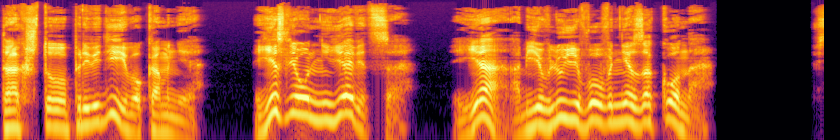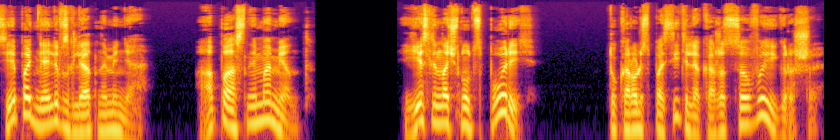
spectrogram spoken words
Так что приведи его ко мне. Если он не явится, я объявлю его вне закона. Все подняли взгляд на меня. Опасный момент. Если начнут спорить, то король-спаситель окажется в выигрыше.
